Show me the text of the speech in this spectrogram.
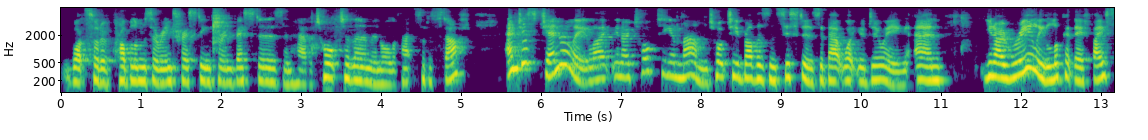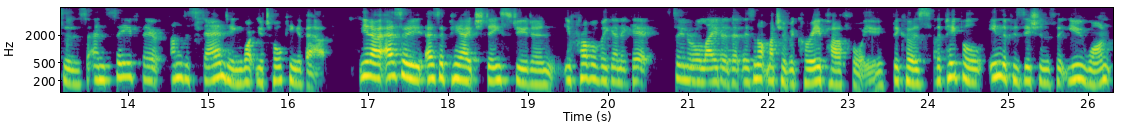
what sort of problems are interesting for investors and how to talk to them and all of that sort of stuff and just generally like you know talk to your mum talk to your brothers and sisters about what you're doing and you know really look at their faces and see if they're understanding what you're talking about. You know as a as a phd student you're probably going to get sooner or later that there's not much of a career path for you because the people in the positions that you want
